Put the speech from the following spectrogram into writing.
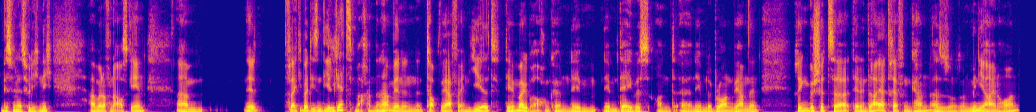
wissen wir natürlich nicht. Aber wenn wir davon ausgehen, ähm, ne, vielleicht lieber diesen Deal jetzt machen, dann haben wir einen, einen Top-Werfer in Yield, den wir immer gebrauchen können, neben, neben Davis und äh, neben LeBron. Wir haben den Ringbeschützer, der den Dreier treffen kann, also so, so ein Mini-Einhorn.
